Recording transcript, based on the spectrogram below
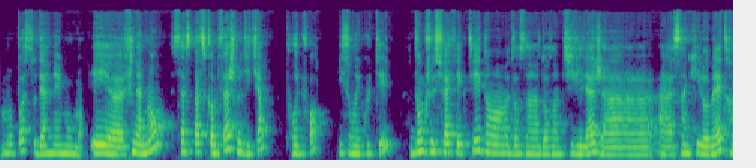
mon, poste au dernier mouvement. Et euh, finalement, ça se passe comme ça, je me dis, tiens, pour une fois, ils ont écouté, donc, je suis affectée dans, dans, un, dans un petit village à, à 5 km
